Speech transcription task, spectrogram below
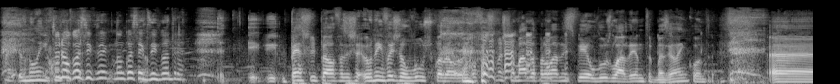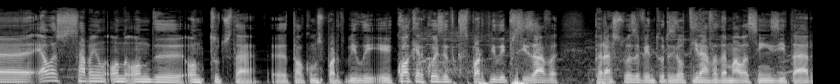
Eu não Tu encontro não consegues, não consegues encontrar? Peço-lhe para ela fazer. Eu nem vejo a luz quando ela. Eu faço uma chamada para lá, nem se vê a luz lá dentro, mas ela encontra. Ah, elas sabem onde, onde, onde tudo está, ah, tal como Sport Billy. Qualquer coisa de que Sport Billy precisava para as suas aventuras, ele tirava da mala sem hesitar.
